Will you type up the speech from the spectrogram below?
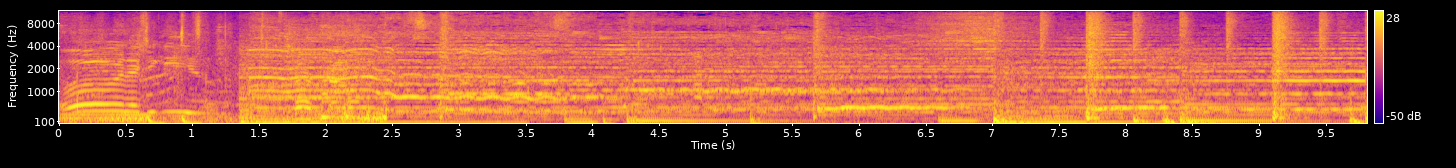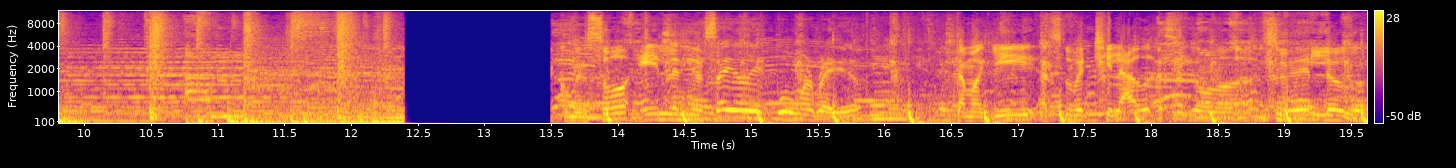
Hola chiquillos. El aniversario de Boomer Radio. Estamos aquí súper chillados, así como súper locos.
